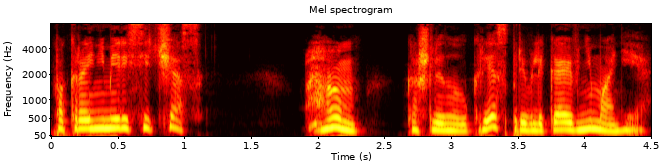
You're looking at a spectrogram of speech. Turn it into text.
по крайней мере сейчас. «Хм!» — кашлянул Крес, привлекая внимание.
